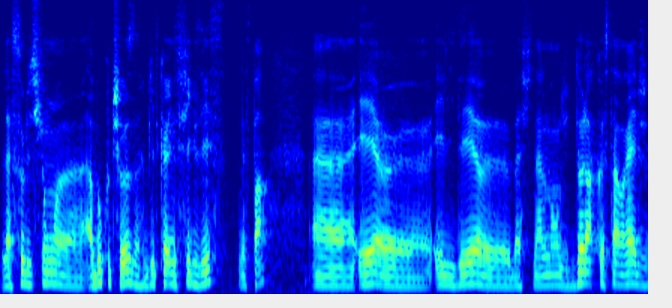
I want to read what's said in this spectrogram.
la solution à beaucoup de choses. Bitcoin fix this, n'est-ce pas? Et, l'idée bah, finalement du dollar cost average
